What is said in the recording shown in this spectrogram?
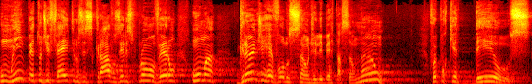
um ímpeto de fé entre os escravos, eles promoveram uma grande revolução de libertação. Não. Foi porque Deus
